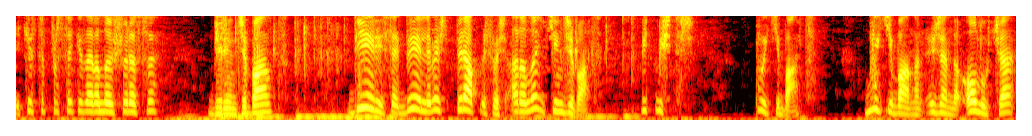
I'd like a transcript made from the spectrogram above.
2.08 aralığı şurası birinci band. Diğeri ise 1.55 1.65 aralığı ikinci band. Bitmiştir. Bu iki band. Bu iki bandın üzerinde oldukça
